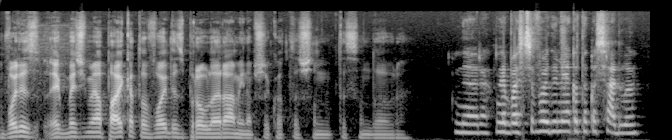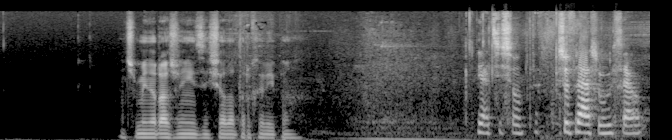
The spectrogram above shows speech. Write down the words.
Wojdy, z- jak będzie miała pajka, to Wojdy z brawlerami na przykład też są, te są dobre. Nara. No właśnie, Wojdy jako tako siadły. Znaczy mi na razie nic nie siada, trochę lipa. Ja ci siądę. Przepraszam, musiałam.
